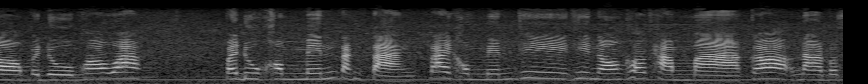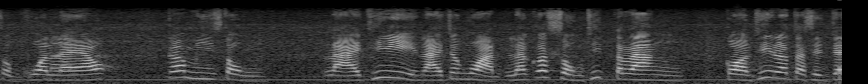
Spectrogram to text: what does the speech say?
ลองไปดู เพราะว่าไปดูคอมเมนต์ต่างๆ ใต้คอมเมนต์ที่ที่น้องเขาทำมา ก็นานพอสมควรแล้ว ก็มีส่งหลายที่หลายจังหวัด แล้วก็ส่งที่ตรังก่อนที่เราตัดสินใจ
